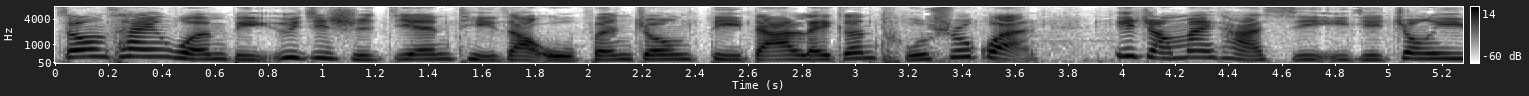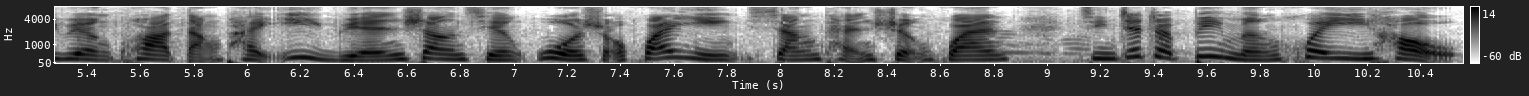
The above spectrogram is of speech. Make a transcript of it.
总统蔡英文比预计时间提早五分钟抵达雷根图书馆，议长麦卡锡以及众议院跨党派议员上前握手欢迎，相谈甚欢。紧接着闭门会议后，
